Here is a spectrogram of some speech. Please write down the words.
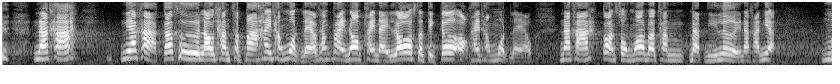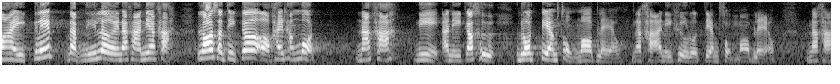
ยนะคะ เนี่ยค่ะก็คือเราทำสปาให้ทั้งหมดแล้วทั้งภายนอกภายในลอกสติกเกอร์ออกให้ทั้งหมดแล้วนะคะ ก่อนส่งมอบเราทำแบบนี้เลยนะคะเนี่ยใหม่กริปแบบนี้เลยนะคะเนี่ยค่ะลอกสติกเกอร์ออกให้ทั้งหมดนะคะ นี่อันนี้ก็คือรถเตรียมส่งมอบแล้วนะคะ อันนี้คือรถเตรียมส่งมอบแล้วนะคะ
